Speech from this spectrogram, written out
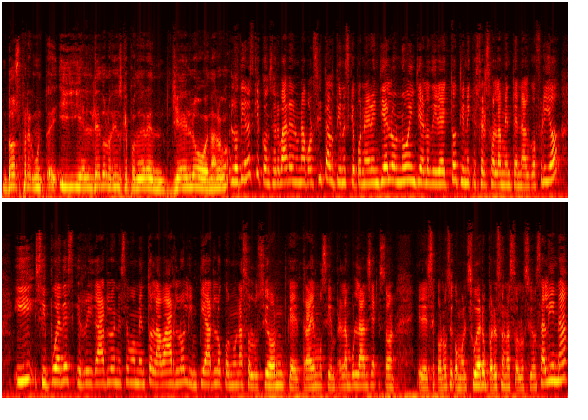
Dos preguntas, ¿y el dedo lo tienes que poner en hielo o en algo? Lo tienes que conservar en una bolsita, lo tienes que poner en hielo, no en hielo directo, tiene que ser solamente en algo frío y si puedes irrigarlo en ese momento, lavarlo, limpiarlo con una solución que traemos siempre en la ambulancia, que son eh, se conoce como el suero, pero es una solución salina,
